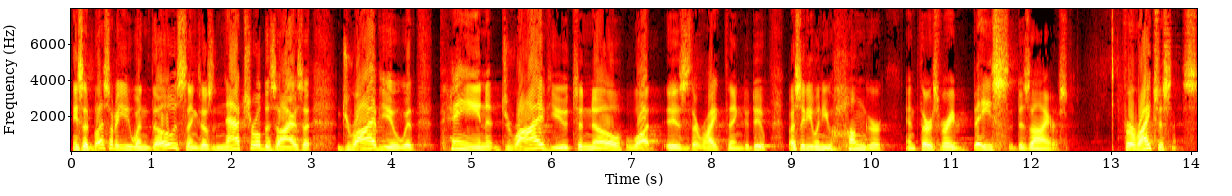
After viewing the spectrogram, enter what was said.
He said, Blessed are you when those things, those natural desires that drive you with pain, drive you to know what is the right thing to do. Especially when you hunger and thirst, very base desires for righteousness.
